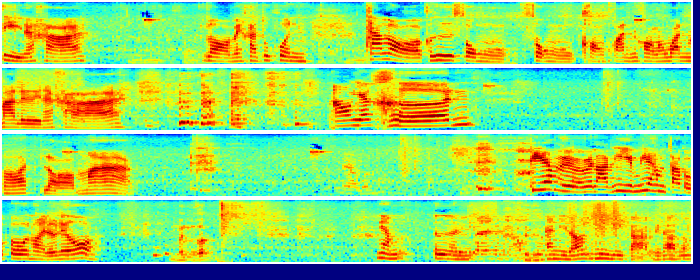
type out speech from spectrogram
สี่นะคะหนึ่งสองหล่อไหมคะทุกคน ถ้าหล่อก็คือส่งส่งของขวัญของรางวัลมาเลยนะคะ เอาอย่าเขิน บอสหล่อมากแนวบน พี่ทำเวลาพี่ยิ้มพี่ทำตาโตๆหน่อยเร็วมันก็ๆเนี่ยเอออันนี้อันนี้แล้วมีตาไม่ได้แล้ว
